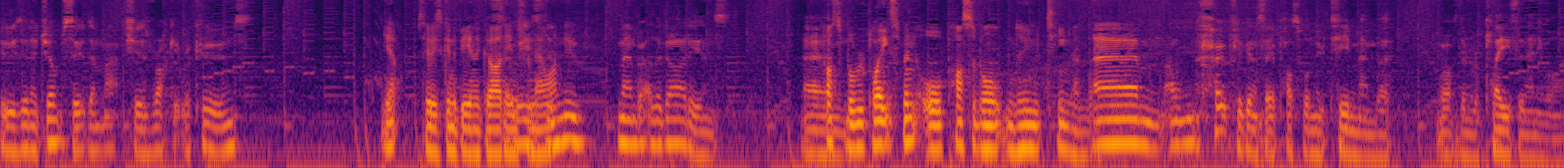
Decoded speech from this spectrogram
who's in a jumpsuit that matches Rocket Raccoon's. Yep. So he's going to be in the Guardians so from now on. new member of the Guardians. Um, Possible replacement or possible new team member. Um, I'm hopefully going to say a possible new team member rather than replacing anyone.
